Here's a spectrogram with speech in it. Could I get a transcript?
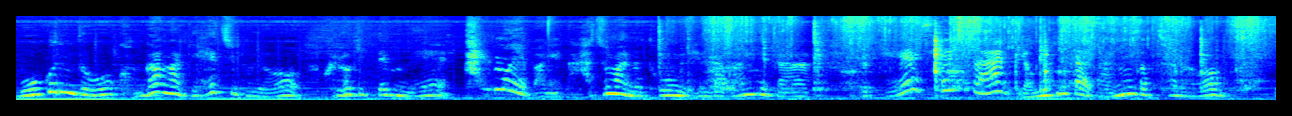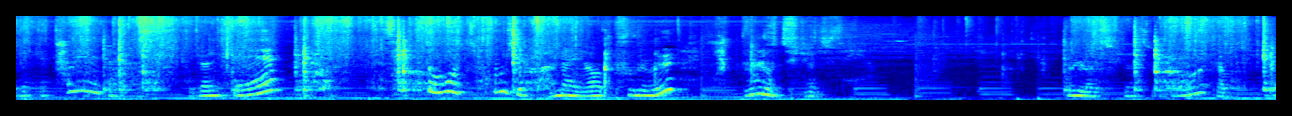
모근도 건강하게 해주고요. 그렇기 때문에 탈모 예방에 아주 많은 도움이 된다고 합니다. 이렇게 살짝 연기가 나는 것처럼 이렇게 탑니다. 이럴 때 색도 조금씩 변해요. 불을 약불로 줄여주세요. 약불로 줄여주고 이렇게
